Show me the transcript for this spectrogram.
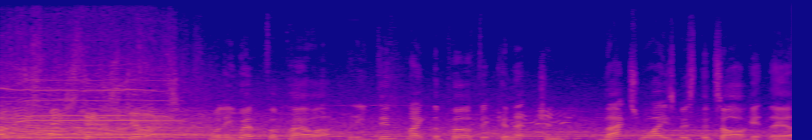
but he's missed it, Stuart. Well, he went for power, but he didn't make the perfect connection. That's why he's missed the target there.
